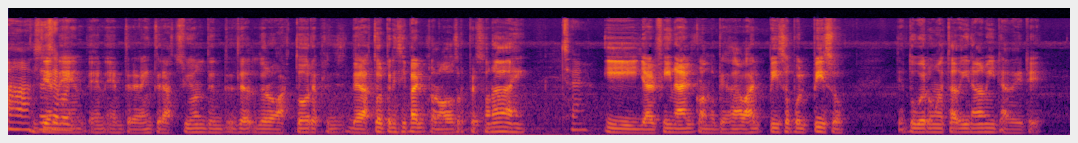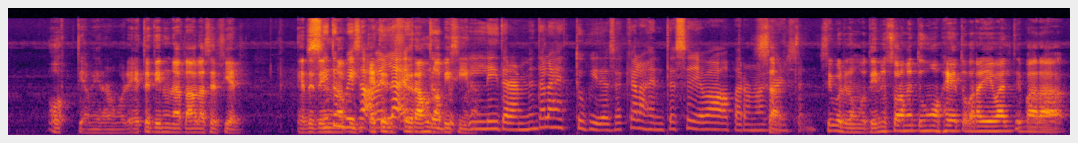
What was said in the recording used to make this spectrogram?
Ajá, sí, sí, ¿entiendes? porque- En- en- entre la interacción de, de- de los actores, del actor principal con los otros personajes. sí. Y ya al final, cuando empiezas a bajar piso por piso, ya tuvieron esta dinámica de que, hostia, mira, no, este tiene una tabla a ser fiel. Este Sí, tiene una, este se trajo una piscina. literalmente las estupideces que la gente se llevaba para una Exacto. cárcel. Sí, porque como tienes solamente un objeto para llevarte para,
